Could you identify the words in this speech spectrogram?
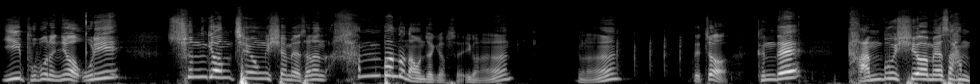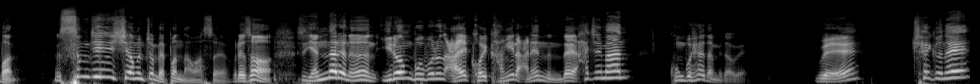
이 부분은요 우리 순경 채용 시험에서는 한 번도 나온 적이 없어요. 이거는. 이거는. 됐죠? 근데 간부 시험에서 한 번. 승진 시험은 좀 몇 번 나왔어요. 그래서, 그래서 옛날에는 이런 부분은 아예 거의 강의를 안 했는데 하지만 공부해야 됩니다. 왜? 왜? 최근에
